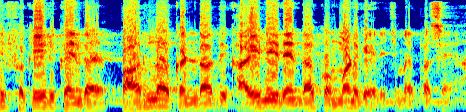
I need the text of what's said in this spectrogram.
ਇਹ ਫਕੀਰ ਕਹਿੰਦਾ ਹੈ, ਪਾਰਲਾ ਕੰਡਾ ਦਿਖਾਈ ਨਹੀਂ ਦਿੰਦਾ, ਘੁੰਮਣ ਘੇਰੇ 'ਚ ਮੈਂ ਫਸਿਆ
